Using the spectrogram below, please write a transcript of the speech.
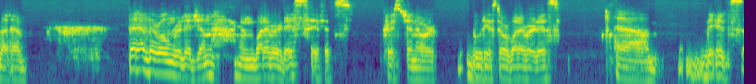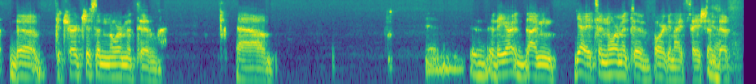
that have that have their own religion and whatever it is, if it's Christian or Buddhist or whatever it is. Um, it's the the church is a normative. Um, they are. I mean, yeah, it's a normative organization Yeah. that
